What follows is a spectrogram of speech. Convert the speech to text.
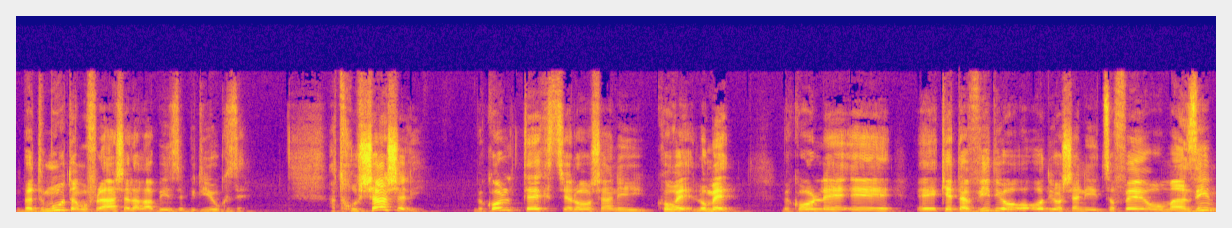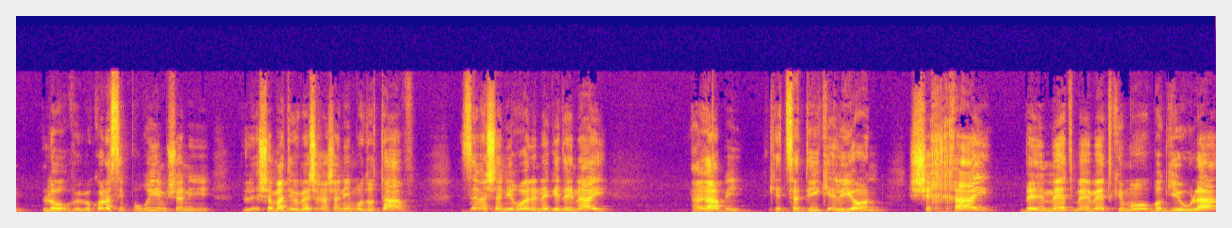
בדמות המופלאה של הרבי זה בדיוק זה. התחושה שלי בכל טקסט שלו שאני קורא, לומד, בכל אה, אה, אה, קטע וידאו או אודיו שאני צופה או מאזין לו, ובכל הסיפורים שאני שמעתי במשך השנים אודותיו, זה מה שאני רואה לנגד עיניי, הרבי כצדיק עליון שחי באמת באמת כמו בגאולה,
